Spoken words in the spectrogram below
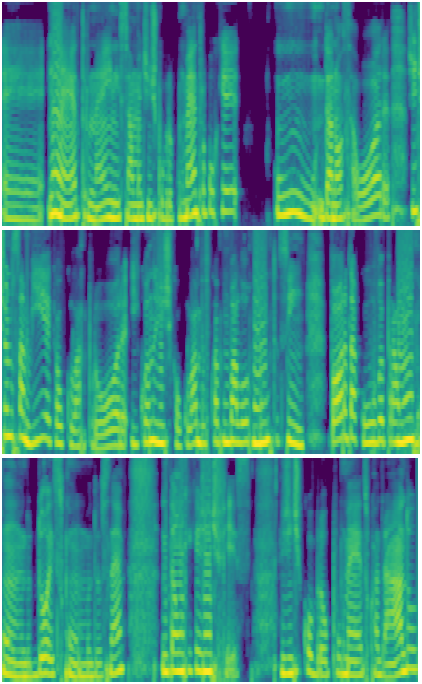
é, em metro, né? Inicialmente a gente cobrou por metro porque um da nossa hora, a gente não sabia calcular por hora e quando a gente calculava ficava um valor muito assim fora da curva para um cômodo, dois cômodos, né? Então o que, que a gente fez? A gente cobrou por metro quadrado,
